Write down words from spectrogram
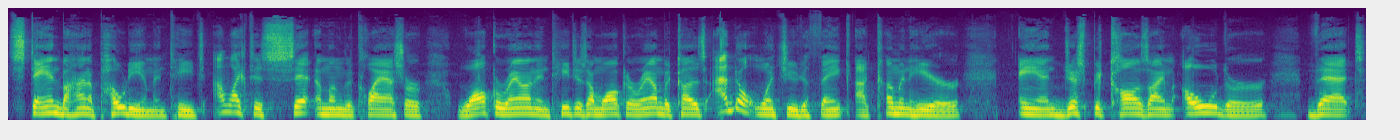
stand behind a podium and teach. I like to sit among the class or walk around and teach as I'm walking around because I don't want you to think I come in here and just because I'm older that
